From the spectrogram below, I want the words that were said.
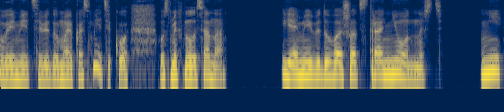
«Вы имеете в виду мою косметику?» — усмехнулась она. «Я имею в виду вашу отстраненность. Не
